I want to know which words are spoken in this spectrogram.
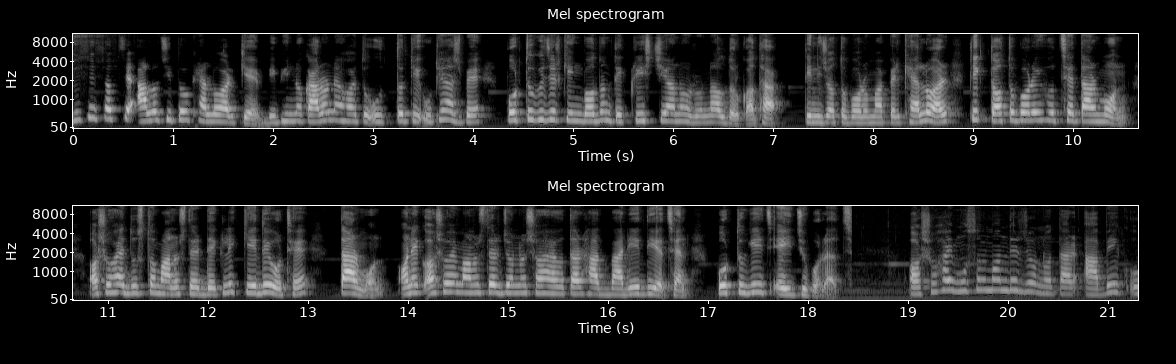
বিশ্বের সবচেয়ে আলোচিত খেলোয়াড়কে। বিভিন্ন কারণে হয়তো উত্তরটি উঠে আসবে পর্তুগিজের কিংবদন্তি ক্রিশ্চিয়ানো রোনালদোর কথা। তিনি যত বড় মাপের খেলোয়াড়, ঠিক তত বড়ই হচ্ছে তার মন। অসহায় দুস্থ মানুষদের দেখলে কেঁদে ওঠে তার মন। অনেক অসহায় মানুষদের জন্য সহায়তার হাত বাড়িয়ে দিয়েছেন পর্তুগিজ এই যুবরাজ। অসহায় মুসলমানদের জন্য তার আবেগ ও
